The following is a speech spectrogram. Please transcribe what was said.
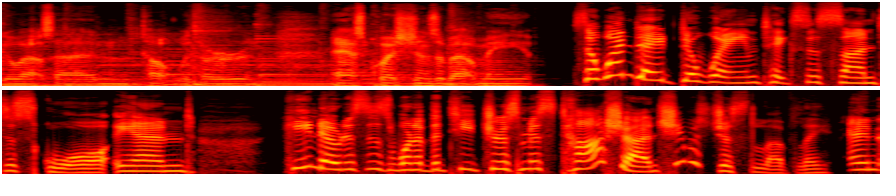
go outside and talk with her and ask questions about me. So one day, Dewayne takes his son to school and he notices one of the teachers, Miss Tasha, and she was just lovely. And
